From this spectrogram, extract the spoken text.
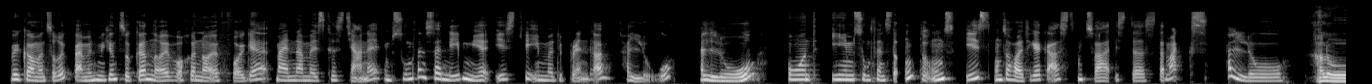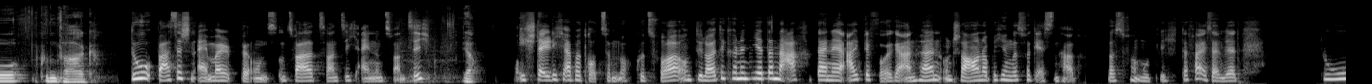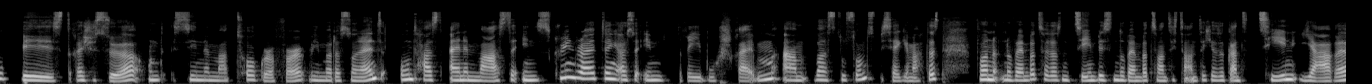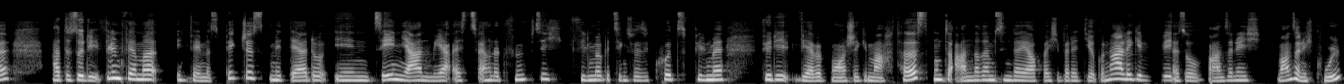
Willkommen zurück bei Mit Milch und Zucker, neue Woche, neue Folge. Mein Name ist Christiane. Im Zoom-Fenster neben mir ist wie immer die Brenda. Hallo. Hallo. Und im Zoom-Fenster unter uns ist unser heutiger Gast und zwar ist das der Max. Hallo. Hallo, guten Tag. Du warst ja schon einmal bei uns und zwar 2021. Ja. Ich stelle dich aber trotzdem noch kurz vor und die Leute können ja danach deine alte Folge anhören und schauen, ob ich irgendwas vergessen habe, was vermutlich der Fall sein wird. Du bist Regisseur und Cinematographer, wie man das so nennt, und hast einen Master in Screenwriting, also im Drehbuchschreiben, ähm, was du sonst bisher gemacht hast. Von November 2010 bis November 2020, also ganz zehn Jahre, hattest du die Filmfirma Infamous Pictures, mit der du in zehn Jahren mehr als 250 Filme bzw. Kurzfilme für die Werbebranche gemacht hast. Unter anderem sind da ja auch welche bei der Diagonale gewesen, also wahnsinnig, wahnsinnig cool.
